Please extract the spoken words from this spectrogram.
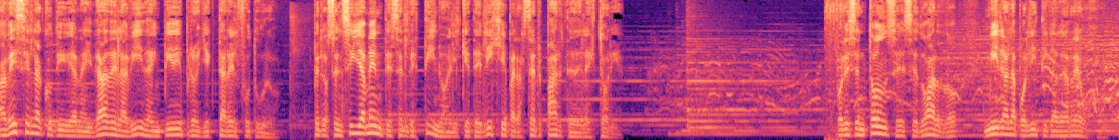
A veces la cotidianeidad de la vida impide proyectar el futuro, pero sencillamente es el destino el que te elige para ser parte de la historia. Por ese entonces, Eduardo mira la política de reojo.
